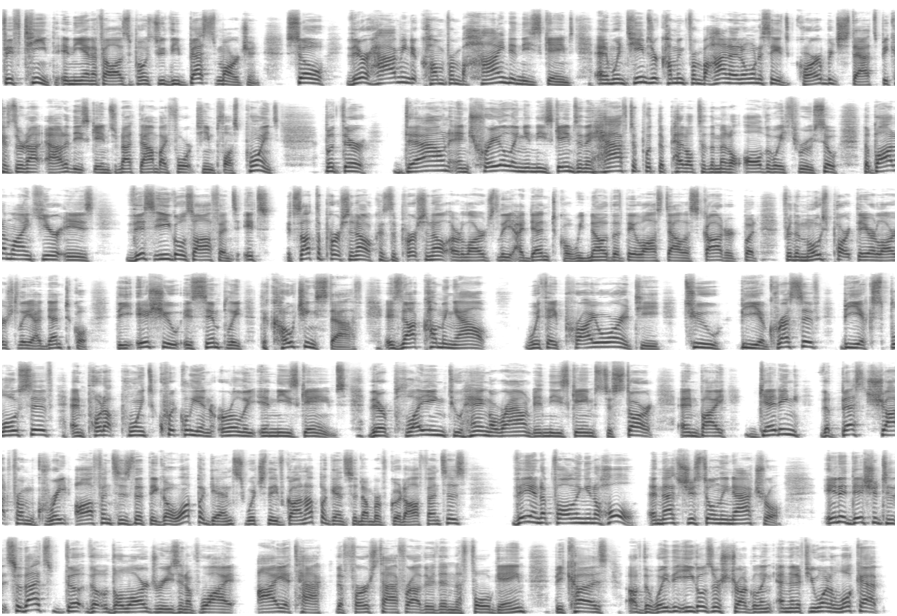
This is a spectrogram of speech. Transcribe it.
15th in the NFL as opposed to the best margin. So they're having to come from behind in these games. And when teams are coming from behind, I don't want to say it's garbage stats because they're not out of these games. They're not down by 14 plus points, but they're down and trailing in these games and they have to put the pedal to the metal all the way through. So the bottom line here is this Eagles offense, it's it's not the personnel because the personnel are largely identical. We know that they lost Dallas Goedert, but for the most part, they are largely identical. The issue is simply the coaching staff is not coming out with a priority to be aggressive, be explosive, and put up points quickly and early in these games. They're playing to hang around in these games to start. And by getting the best shot from great offenses that they go up against, which they've gone up against a number of good offenses, they end up falling in a hole. And that's just only natural. In addition to, so that's the, the, the large reason of why I attacked the first half rather than the full game because of the way the Eagles are struggling. And then if you want to look at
